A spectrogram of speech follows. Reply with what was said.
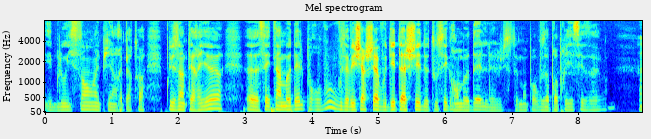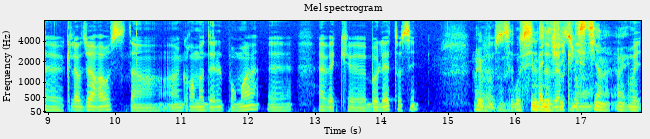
éblouissant et puis un répertoire plus intérieur. ça a été un modèle pour vous. Vous avez cherché à vous détacher de tous ces grands modèles justement pour vous approprier ces œuvres. Euh, Claudia Raus, c'est un, grand modèle pour moi, euh, avec euh, Bolette aussi. Oui, aussi magnifique listien. Oui.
